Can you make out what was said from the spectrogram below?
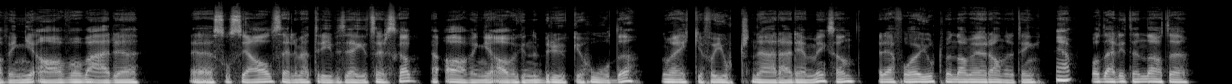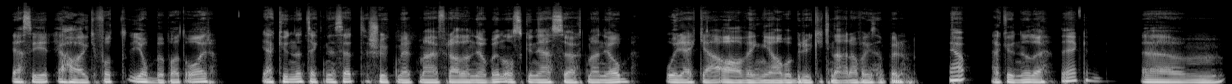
avhengig av å være eh, sosial, selv om jeg trives i eget selskap. Jeg er avhengig av å kunne bruke hodet, noe jeg ikke får gjort når jeg er her hjemme. ikke sant? Eller jeg får jo gjort, men da må jeg gjøre andre ting. Ja. Og det er litt den da at eh, jeg sier jeg har ikke fått jobbe på et år. Jeg kunne teknisk sett sjukmeldt meg fra den jobben, og så kunne jeg søkt meg en jobb hvor jeg ikke er avhengig av å bruke knæra, for eksempel. Ja. Jeg kunne jo det. Det kunne. Um,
